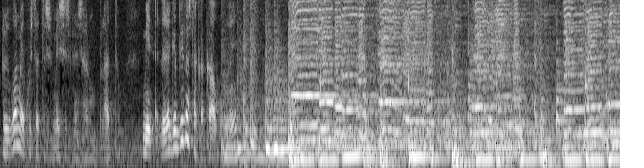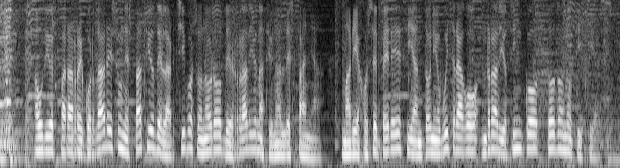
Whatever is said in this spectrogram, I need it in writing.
Pero igual me cuesta tres meses pensar un plato. Mira, desde que empiezo hasta que acabo, ¿eh? Audios para recordar es un espacio del archivo sonoro de Radio Nacional de España. María José Pérez y Antonio Buitrago, Radio 5, Todo Noticias.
